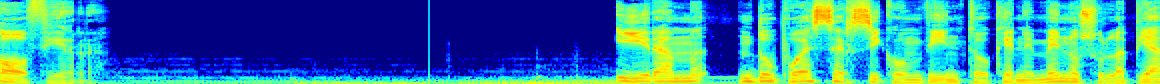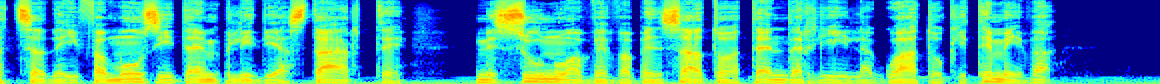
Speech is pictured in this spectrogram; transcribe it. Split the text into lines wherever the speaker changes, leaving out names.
Ofir. Hiram, dopo essersi convinto che nemmeno sulla piazza dei famosi templi di Astarte nessuno aveva pensato a tendergli l'agguato che temeva,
